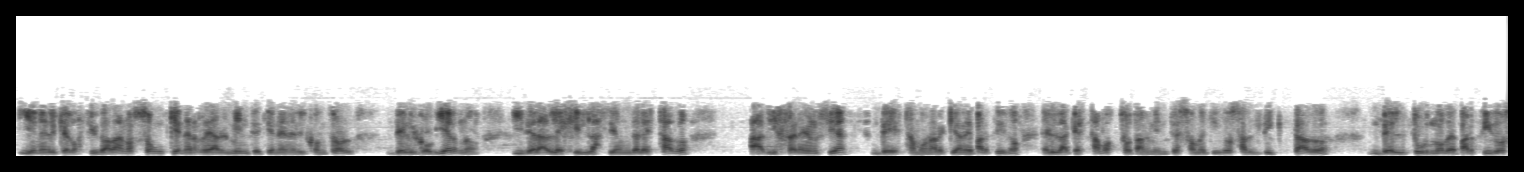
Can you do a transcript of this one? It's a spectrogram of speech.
y en el que los ciudadanos son quienes realmente tienen el control del gobierno y de la legislación del Estado, a diferencia de esta monarquía de partidos en la que estamos totalmente sometidos al dictado del turno de partidos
